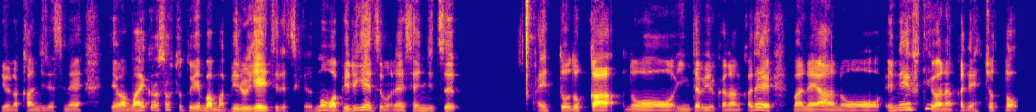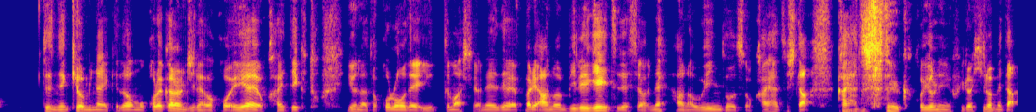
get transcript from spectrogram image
いうような感じですね。で、まあ、マイクロソフトといえば、ま、ビル・ゲイツですけれども、まあ、ビル・ゲイツもね、先日、えっと、どっかのインタビューかなんかで、まあね、あの、NFT はなんかね、ちょっと全然興味ないけど、もうこれからの時代はこう AI を変えていくというようなところで言ってましたよね。で、やっぱりあのビル・ゲイツですよね。あの Windows を開発した、開発したというか、こう世に広めた、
